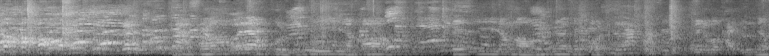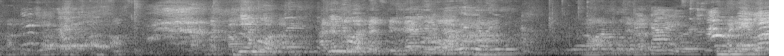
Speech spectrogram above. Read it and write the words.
ก็ขอบคุณพี่แล้วก็ พี่ๆน้องๆเพื่อนๆทุกคนนะครับไม่รู้ว่าใครรุ่นเดียวกันหรือว่าเป็นอะไรเนาะพี่หมดอันนี้ถือว่าเป็นปีแรกที่หมดเนาะจริงๆแล้วไม่ได้ว่า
